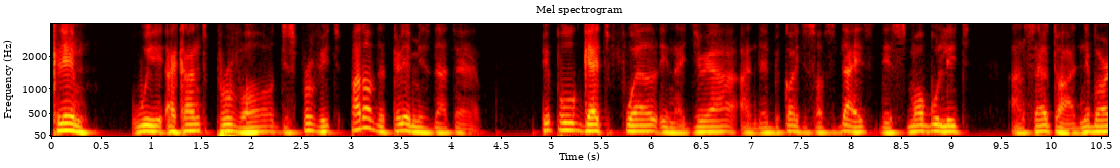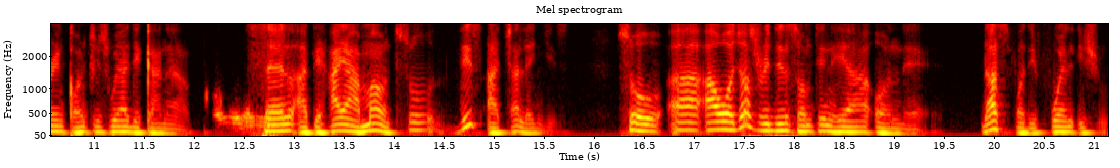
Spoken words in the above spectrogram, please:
claim we I can't prove or disprove it. Part of the claim is that uh, people get fuel in Nigeria and then because it is subsidized, they smuggle it and sell to our neighboring countries where they can uh, sell at a higher amount. So these are challenges. So uh, I was just reading something here on uh, that's for the fuel issue.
